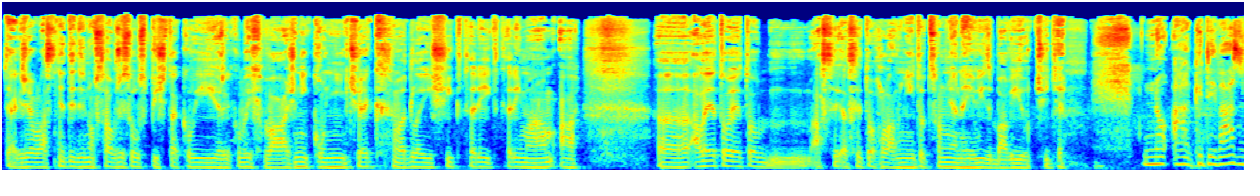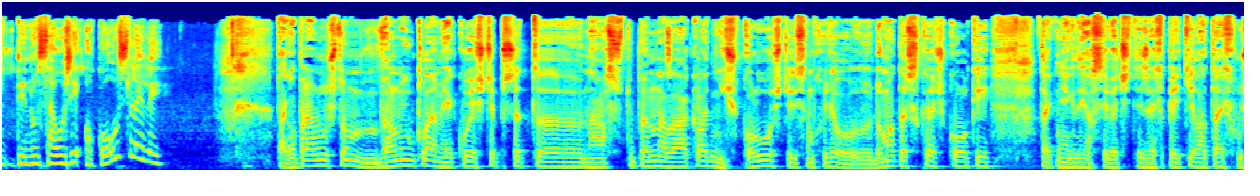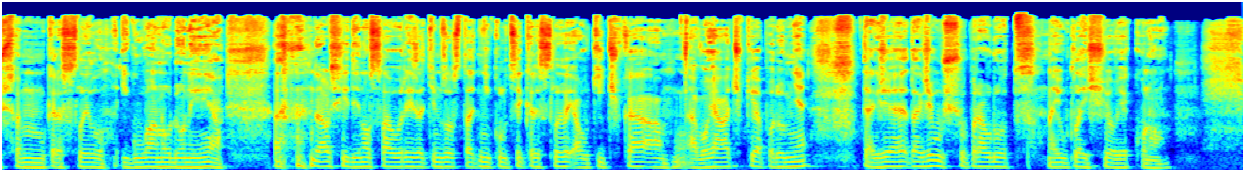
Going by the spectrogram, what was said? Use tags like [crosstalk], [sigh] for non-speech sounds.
takže vlastně ty dinosauři jsou spíš takový, řekl bych, vážný koníček vedlejší, který, který mám a Eh, ale je to, je to mm, asi, asi to hlavní, to, co mě nejvíc baví určitě. No a kdy vás dinosauři okouzlili? Tak opravdu už v tom velmi útlém věku, ještě před eh, nástupem na základní školu, ještě jsem chodil do mateřské školky, tak někdy asi ve čtyřech, pěti letech už jsem kreslil iguanodony a [laughs] další dinosaury, zatímco ostatní kluci kreslili autíčka a, a vojáčky a podobně. Takže, takže už opravdu od nejútlejšího věku. No.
